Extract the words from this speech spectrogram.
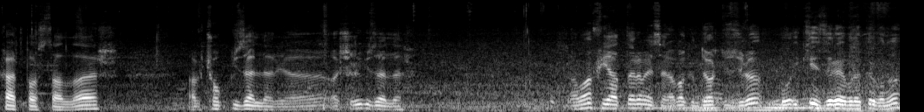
kartpostallar. Abi çok güzeller ya. Aşırı güzeller. Ama fiyatları mesela bakın 400 euro. Bu 200 liraya bırakır bunu.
